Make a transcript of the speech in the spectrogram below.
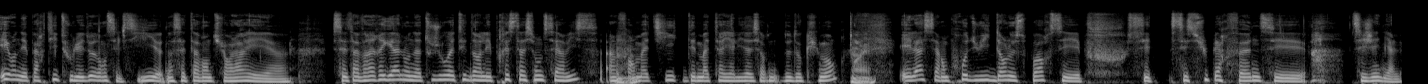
et on est parti tous les deux dans celle-ci, dans cette aventure-là. Et c'est un vrai régal. On a toujours été dans les prestations de services informatiques, dématérialisation de documents. Et là, c'est un produit dans le sport. C'est c'est super fun. C'est c'est génial.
